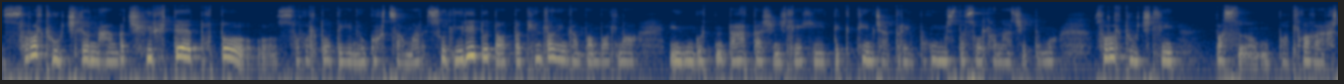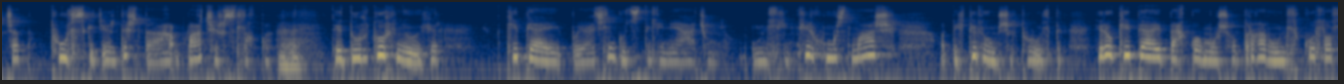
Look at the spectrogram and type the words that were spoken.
суралт хөгжлөөр нь хангаж хэрэгтэй дутуу сургалтуудыг энэ өгөх замаар эсвэл ирээдүйд одоо технологийн компани болно. Ингэнгүүт нь дата шинжилгээ хийдэг тим чадрыг бүх хүмүүстээ суулгана ч гэдэг юм уу. Суралт хөгжлийн бас бодлого гаргачаад tools гэж ирдэг шүү дээ. Багж хэрэгсэл واخгүй. Тэгээ дөрөвдүгээр нь юу гэхээр KPI буюу ажлын гүйцэтгэлийн яаж үнэлэх юм. Тэр хүмүүст маш их одоо ихтгэл өмшил төрүүлдэг. Хэрвээ KPI байхгүй муу шударгаар үнэлэхгүй бол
